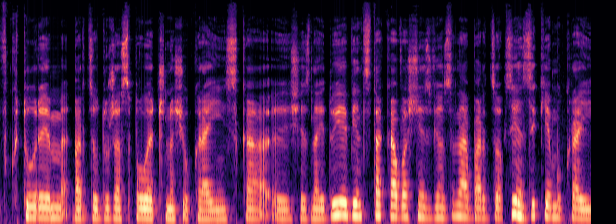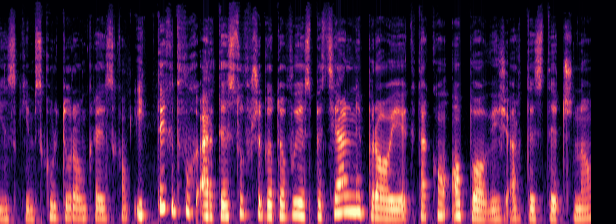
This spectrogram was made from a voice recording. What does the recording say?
w którym bardzo duża społeczność ukraińska y, się znajduje, więc taka właśnie związana bardzo z językiem ukraińskim, z kulturą ukraińską. I tych dwóch artystów przygotowuje specjalny projekt, taką opowieść artystyczną,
